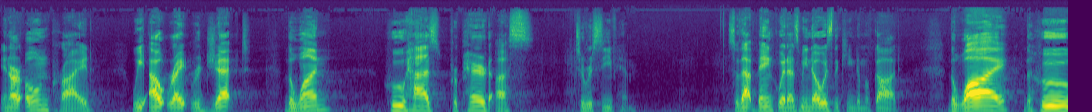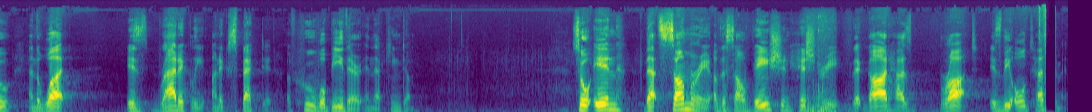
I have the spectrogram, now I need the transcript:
In our own pride, we outright reject the one who has prepared us to receive him. So, that banquet, as we know, is the kingdom of God. The why, the who, and the what is radically unexpected of who will be there in that kingdom. So, in that summary of the salvation history that God has brought is the Old Testament.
